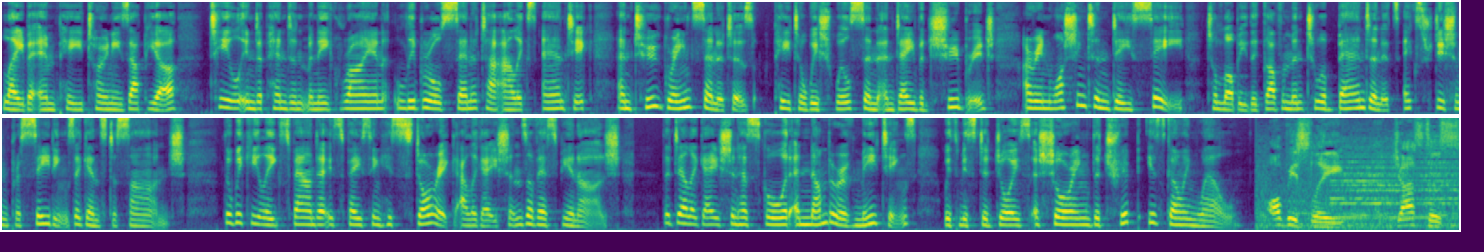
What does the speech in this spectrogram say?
Labor MP Tony Zappia, Teal Independent Monique Ryan, Liberal Senator Alex Antic, and two Green Senators, Peter Whish-Wilson and David Shoebridge, are in Washington, D.C. to lobby the government to abandon its extradition proceedings against Assange. The WikiLeaks founder is facing historic allegations of espionage. The delegation has scored a number of meetings, with Mr. Joyce assuring the trip is going well. Obviously, justice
